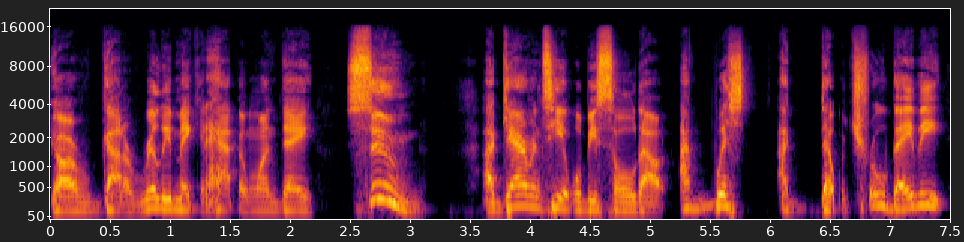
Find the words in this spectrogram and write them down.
Y'all got to really make it happen one day soon. I guarantee it will be sold out. I wish I, that were true, baby.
